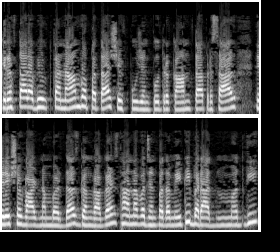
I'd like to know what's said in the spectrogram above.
गिरफ़्तार अभियुक्त का नाम व पता शिव पूजन पुत्र कामता प्रसाद, निरीक्षक वार्ड नंबर 10 गंगागंज थाना व जनपद अमेठी बरामदगी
